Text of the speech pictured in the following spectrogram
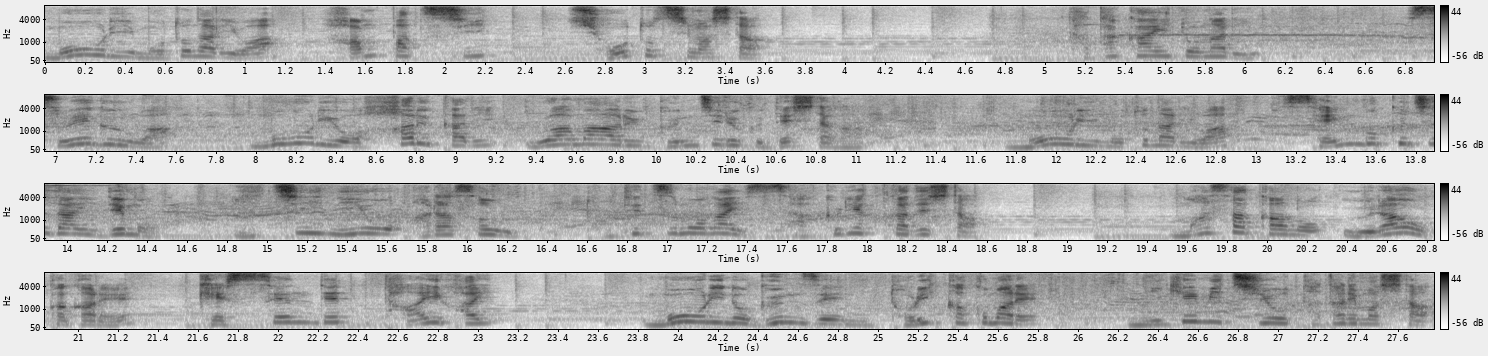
毛利元就は反発し衝突しました。戦いとなり末軍は毛利をはるかに上回る軍事力でしたが毛利元就は戦国時代でも12を争うとてつもない策略家でした。まさかの裏をかかれ決戦で大敗。毛利の軍勢に取り囲まれ逃げ道を断たれました。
